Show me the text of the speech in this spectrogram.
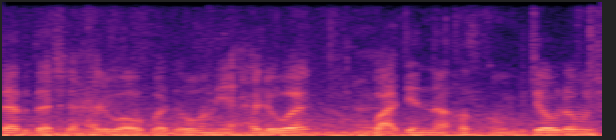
دردشة حلوة وفد أغنية حلوة وبعدين نأخذكم بجولة ونشوف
